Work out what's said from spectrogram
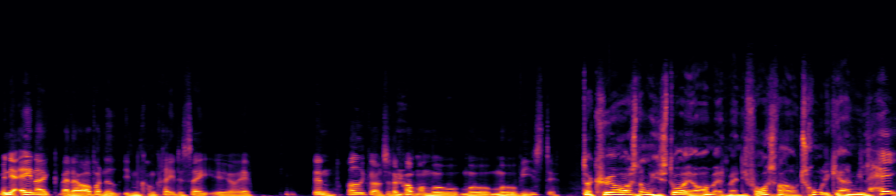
Men jeg aner ikke, hvad der er op og ned i den konkrete sag, øh, og jeg, den redegørelse, der kommer, må, må, må vise det. Der kører også nogle historier om, at man i forsvaret utrolig gerne vil have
